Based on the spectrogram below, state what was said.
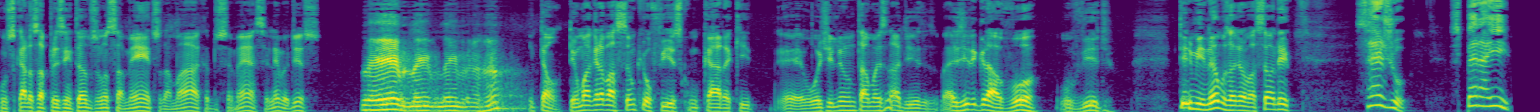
com os caras apresentando os lançamentos da marca do semestre? Lembra disso? Lembro, lembro, lembro. Uhum. Então, tem uma gravação que eu fiz com um cara que é, hoje ele não tá mais na Adidas, mas ele gravou o vídeo. Terminamos a gravação, ele. Sérgio, espera aí,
